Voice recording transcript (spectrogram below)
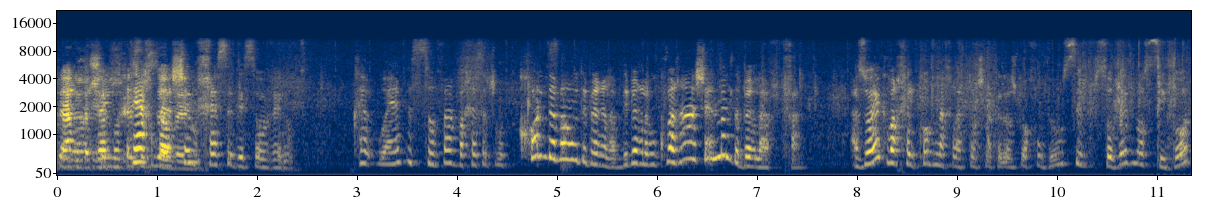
והפותח בהשם חסד יסובבנו. כן, הוא היה מסובב בחסד שלו, כל דבר הוא דיבר אליו, דיבר אליו, הוא כבר ראה שאין מה לדבר לאף אחד. אז הוא היה כבר חלקו ונחלתו של הקדוש ברוך הוא, והוא סובב לו סיבות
